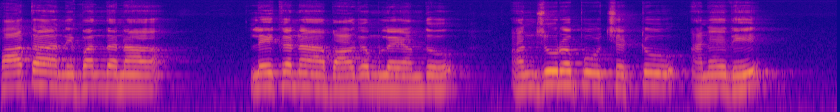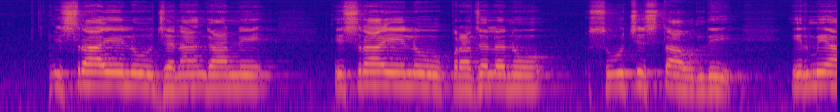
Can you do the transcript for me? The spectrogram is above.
పాత నిబంధన లేఖన భాగముల యందు అంజూరపు చెట్టు అనేది ఇస్రాయేలు జనాంగాన్ని ఇస్రాయేలు ప్రజలను సూచిస్తూ ఉంది. ఇర్మియా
